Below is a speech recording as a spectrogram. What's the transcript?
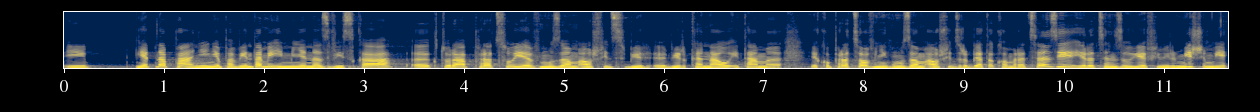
I jedna pani, nie pamiętam jej imienia, nazwiska, e, która pracuje w Muzeum Auschwitz-Birkenau i tam e, jako pracownik Muzeum Auschwitz zrobiła taką recenzję i recenzuje film Misz i mówi,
